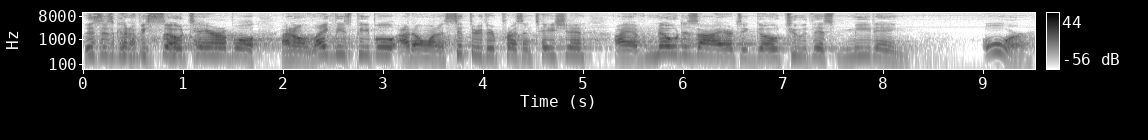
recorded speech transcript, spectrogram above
This is going to be so terrible. I don't like these people. I don't want to sit through their presentation. I have no desire to go to this meeting. Or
